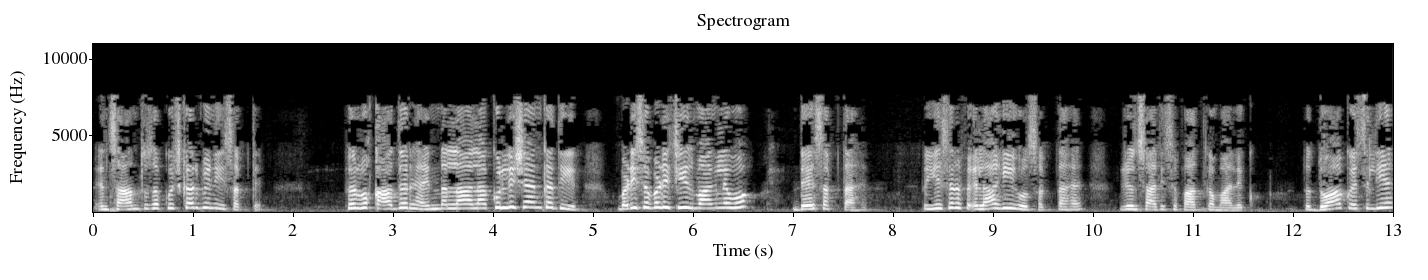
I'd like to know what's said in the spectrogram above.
انسان تو سب کچھ کر بھی نہیں سکتے۔ پھر وہ قادر ہے۔ ان اللہ اللہ کل شہن کا تیر بڑی سے بڑی چیز مانگ لے وہ دے سکتا ہے۔ تو یہ صرف الہ ہی ہو سکتا ہے جو ان ساری صفات کا مالک ہو۔ تو دعا کو اس لیے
